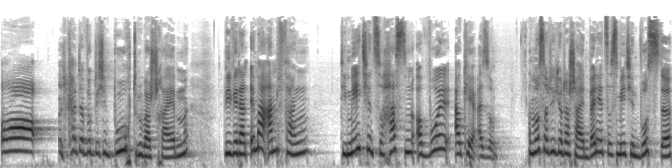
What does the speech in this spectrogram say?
oh, ich könnte da wirklich ein Buch drüber schreiben, wie wir dann immer anfangen, die Mädchen zu hassen, obwohl, okay, also man muss natürlich unterscheiden, wenn jetzt das Mädchen wusste,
